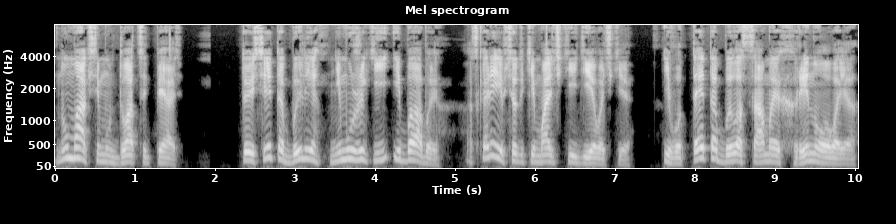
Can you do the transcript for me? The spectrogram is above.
ну максимум 25. То есть это были не мужики и бабы, а скорее все-таки мальчики и девочки. И вот это было самое хреновое.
